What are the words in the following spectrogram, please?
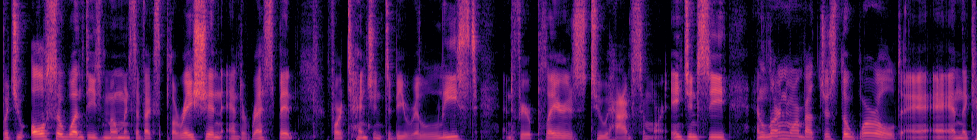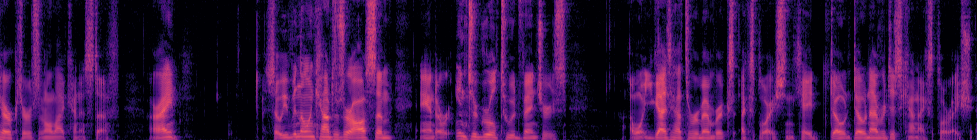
But you also want these moments of exploration and respite for tension to be released and for your players to have some more agency and learn more about just the world and, and the characters and all that kind of stuff. All right? So even though encounters are awesome and are integral to adventures, I want you guys to have to remember ex- exploration, okay? Don't don't ever discount exploration.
